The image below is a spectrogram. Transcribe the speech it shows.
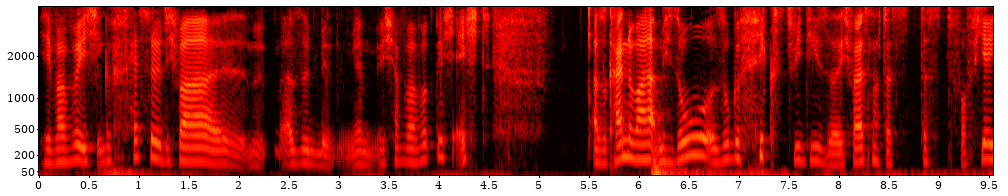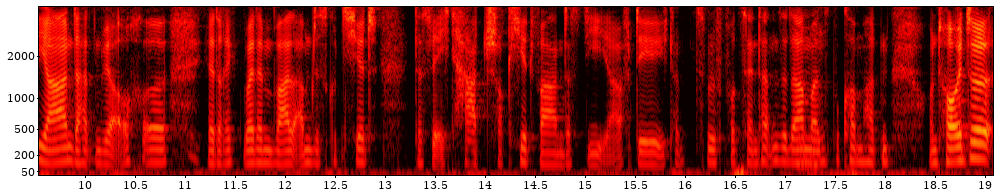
ich war wirklich gefesselt, ich war, äh, also ich war wirklich echt also keine Wahl hat mich so, so gefixt wie diese. Ich weiß noch, dass, dass vor vier Jahren, da hatten wir auch äh, ja direkt bei dem Wahlamt diskutiert, dass wir echt hart schockiert waren, dass die AfD, ich glaube 12 Prozent hatten sie damals bekommen hatten. Und heute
